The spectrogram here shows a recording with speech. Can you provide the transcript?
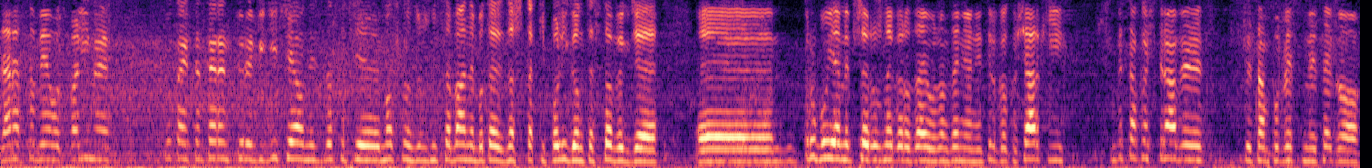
Zaraz sobie odpalimy. Tutaj ten teren, który widzicie, on jest dosyć e, mocno zróżnicowany, bo to jest nasz taki poligon testowy, gdzie e, próbujemy przeróżnego rodzaju urządzenia, nie tylko kosiarki. Wysokość trawy, czy tam powiedzmy tego,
